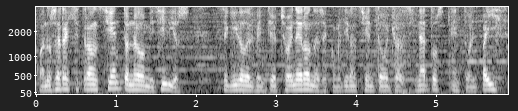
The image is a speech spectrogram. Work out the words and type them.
cuando se registraron 109 homicidios, seguido del 28 de enero, donde se cometieron 108 asesinatos en todo el país.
